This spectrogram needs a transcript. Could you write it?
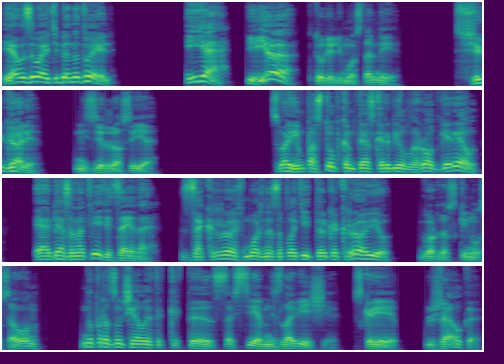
Я вызываю тебя на дуэль!» «И я! И я!» — вторили ему остальные. «Сфига не сдержался я. «Своим поступком ты оскорбил род Герел и обязан ответить за это. За кровь можно заплатить только кровью!» — гордо вскинулся он, но прозвучало это как-то совсем не зловеще, скорее, жалко.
